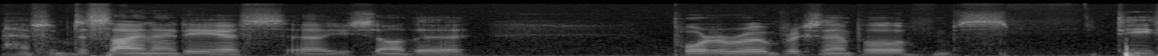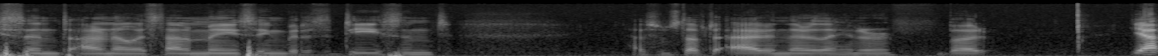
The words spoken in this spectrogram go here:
I have some design ideas. Uh, you saw the Portal room, for example, was decent. I don't know, it's not amazing, but it's decent. Have some stuff to add in there later. But, yeah.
